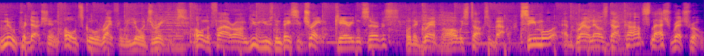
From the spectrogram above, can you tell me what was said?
new production, old school rifle of your dreams. Own the firearm you used in basic training, carried in service, or that grandpa always talks about. See more at brownells.com slash retro.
